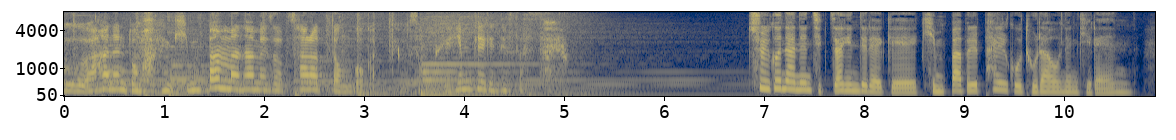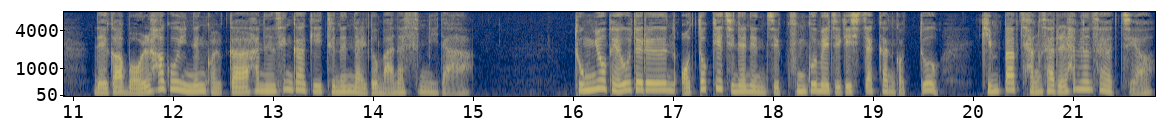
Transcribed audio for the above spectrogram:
그 하는 동안은 김밥만 하면서 살았던 것 같아요. 그래서 되게 힘들긴 했었어요. 출근하는 직장인들에게 김밥을 팔고 돌아오는 길엔 내가 뭘 하고 있는 걸까 하는 생각이 드는 날도 많았습니다. 동료 배우들은 어떻게 지내는지 궁금해지기 시작한 것도 김밥 장사를 하면서였지요.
